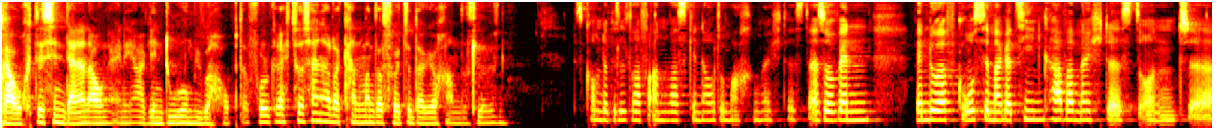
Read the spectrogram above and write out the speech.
Braucht es in deinen Augen eine Agentur, um überhaupt erfolgreich zu sein, oder kann man das heutzutage auch anders lösen? Es kommt ein bisschen darauf an, was genau du machen möchtest. Also wenn, wenn du auf große Magazincover möchtest und, äh,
